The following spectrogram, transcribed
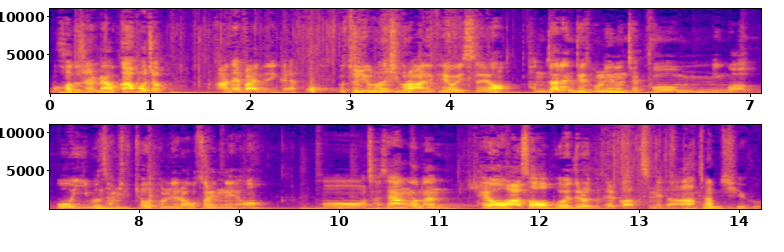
뭐 거두절미하고 까보죠. 안 해봐야 되니까요. 여튼 이런 식으로 안이 되어 있어요. 전자레인지에 돌리는 제품인 것 같고 2분 30초 돌리라고 써 있네요. 뭐 자세한 거는 배워와서 보여드려도 될 것 같습니다. 잠시 후.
